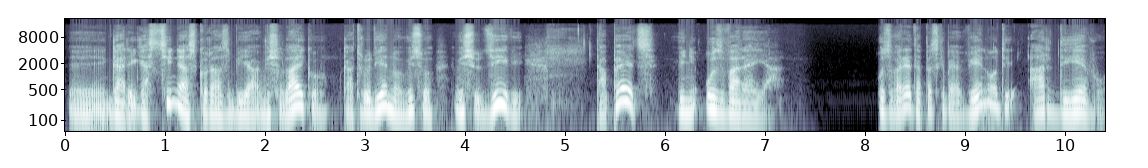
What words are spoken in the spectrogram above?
E, garīgās cīņās, kurās bija visu laiku, katru dienu, visu, visu dzīvi. Tāpēc viņi uzvarēja. Uzvarēja tāpēc, ka bija vienoti ar Dievu.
